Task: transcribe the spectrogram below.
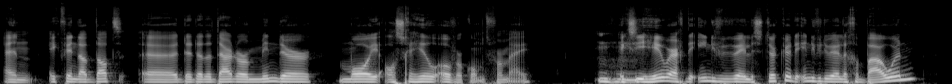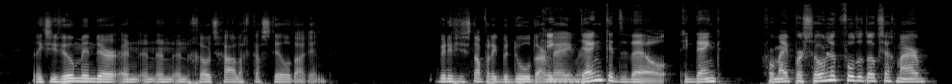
En ik vind dat, dat, eh, dat het daardoor minder mooi als geheel overkomt voor mij. Mhm. Ik zie heel erg de individuele stukken, de individuele gebouwen. En ik zie veel minder een, een, een, een grootschalig kasteel daarin. Ik weet niet of je snapt wat ik bedoel daarmee. Ik maar- denk het wel. Ik denk, voor mij persoonlijk voelt het ook zeg maar.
